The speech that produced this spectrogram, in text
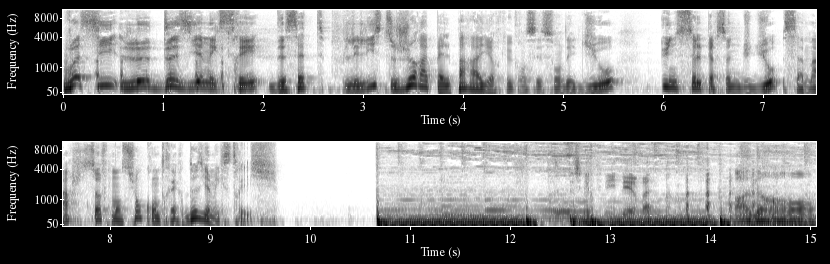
Voici le deuxième extrait de cette playlist. Je rappelle par ailleurs que quand ce sont des duos, une seule personne du duo, ça marche, sauf mention contraire. Deuxième extrait. J'ai fait une erreur. Oh non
